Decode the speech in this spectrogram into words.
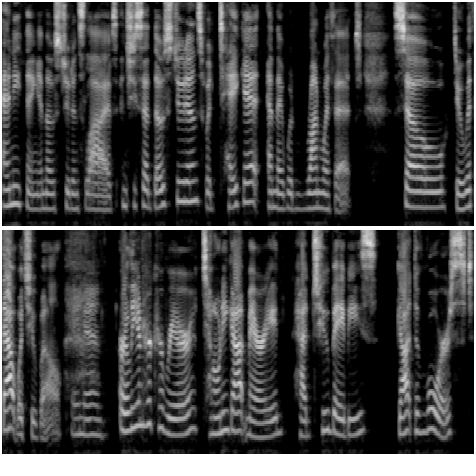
anything in those students' lives. And she said those students would take it and they would run with it. So do with that what you will. Amen. Early in her career, Toni got married, had two babies, got divorced,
